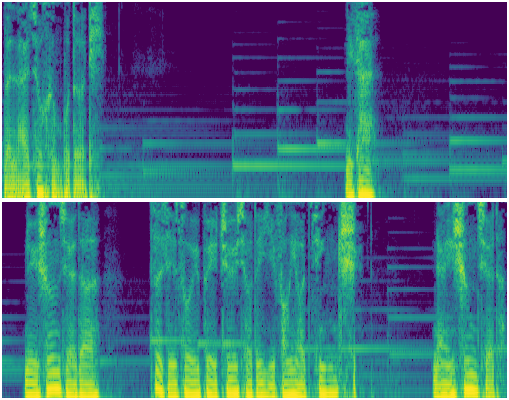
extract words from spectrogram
本来就很不得体。你看，女生觉得自己作为被追求的一方要矜持，男生觉得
